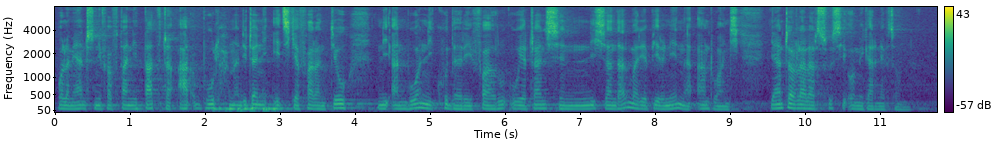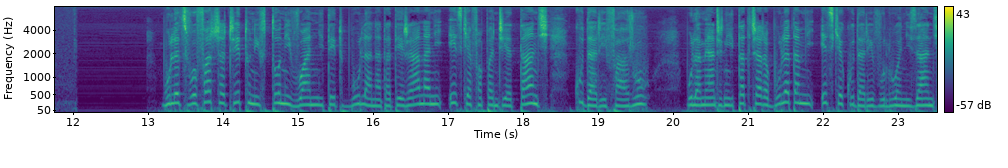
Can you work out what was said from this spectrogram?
Mbola miandry ny fahavitan'ny tatitra ara-bola nandritra ny hetsika farany teo ny hanombohan'ny coup d'arrêt faharoa, hoy hatrany ny zandarimariam-pirenena androany. I Hanitra Ralalarosoa sy Omega Ranevijona. Mbola tsy voafaritra hatreto ny fotoana hivoahan'ny tetibola hanatanterahana ny hetsika fampandrian-tany Kodare faharoa. Mbola miandry ny tatitra ara-bola tamin'ny hetsika Kodare voalohany izany.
